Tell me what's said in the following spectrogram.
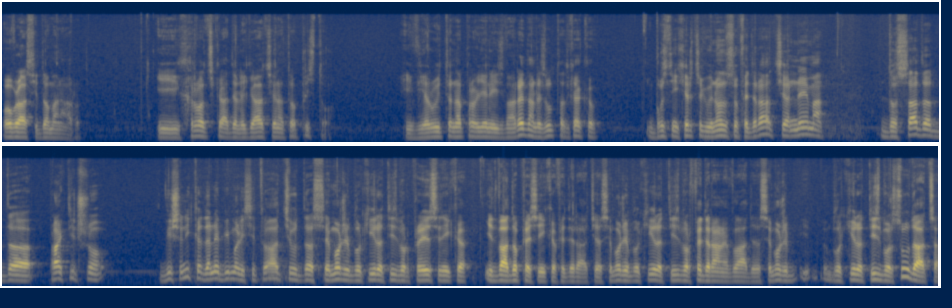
ovlasti Doma naroda. I hrvatska delegacija na to pristala. I vjerujte, napravljen je izvanredan rezultat kakav Bosni i Hercegovina, odnosno federacija, nema do sada da praktično više nikada ne bi imali situaciju da se može blokirati izbor predsjednika i dva dopredsjednika federacija, da se može blokirati izbor federalne vlade, da se može blokirati izbor sudaca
